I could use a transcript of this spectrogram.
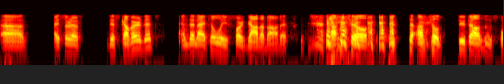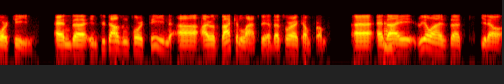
uh, I sort of discovered it and then I totally forgot about it until until 2014. And uh, in 2014, uh, I was back in Latvia. That's where I come from. Uh, and uh-huh. I realized that, you know,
